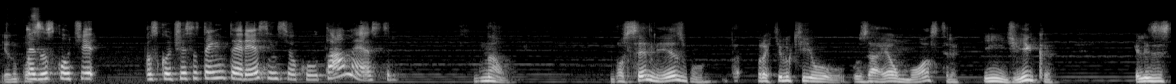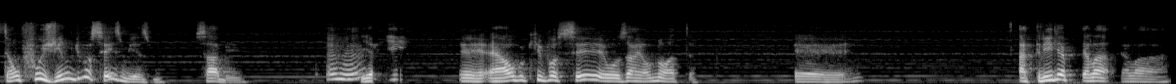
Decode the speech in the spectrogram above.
Eu não consigo... Mas os, culti... os cultistas têm interesse em se ocultar, mestre? Não. Você mesmo, por aquilo que o, o Zael mostra e indica, eles estão fugindo de vocês mesmo, sabe? Uhum. E aí é, é, algo que você, o Zael, nota. É, a trilha, ela, ela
